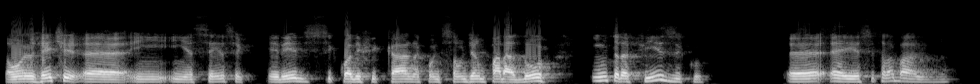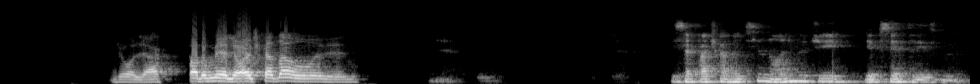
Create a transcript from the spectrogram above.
Então, a gente, é, em, em, essência, querer se qualificar na condição de amparador intrafísico é, é esse trabalho, né? De olhar para o melhor de cada um. Né? Isso é praticamente sinônimo de epicentrismo.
